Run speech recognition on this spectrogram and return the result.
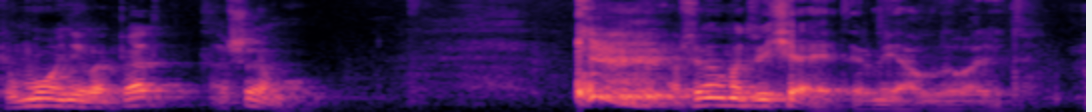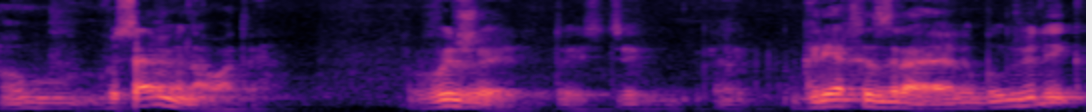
кому они вопят? Ашему. Ашем им отвечает, Ирмияу говорит, ну, вы сами виноваты. Вы же, то есть э, грех Израиля был велик.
